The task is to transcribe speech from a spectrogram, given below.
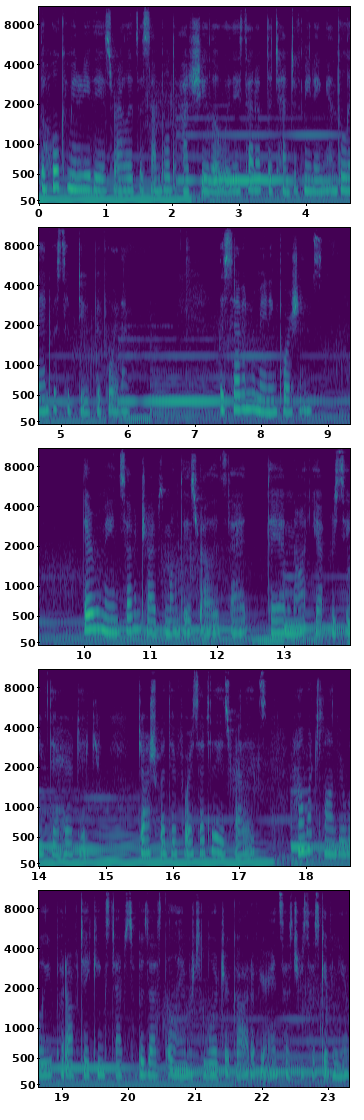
The whole community of the Israelites assembled at Shiloh, where they set up the tent of meeting, and the land was subdued before them the seven remaining portions. There remained seven tribes among the Israelites that they had not yet received their heritage. Joshua therefore said to the Israelites, How much longer will you put off taking steps to possess the land which the Lord your God of your ancestors has given you?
